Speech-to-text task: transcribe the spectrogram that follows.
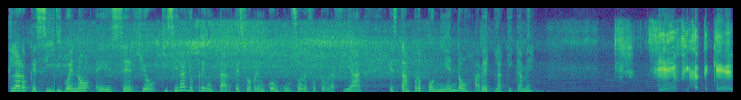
Claro que sí. Y bueno, eh, Sergio, quisiera yo preguntarte sobre un concurso de fotografía que están proponiendo. A ver, platícame. Sí, fíjate que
